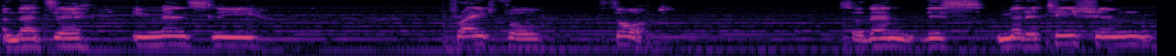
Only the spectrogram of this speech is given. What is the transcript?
And that's a immensely frightful thought. So then this meditation,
